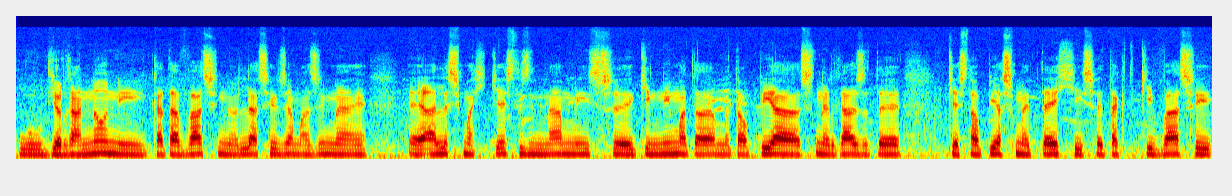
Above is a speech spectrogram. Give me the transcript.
που διοργανώνει κατά βάση η νεολαία ΣΥΡΙΖΑ μαζί με ε, άλλες συμμαχικές της δυνάμεις, ε, κινήματα με τα οποία συνεργάζεται και στα οποία συμμετέχει σε τακτική βάση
